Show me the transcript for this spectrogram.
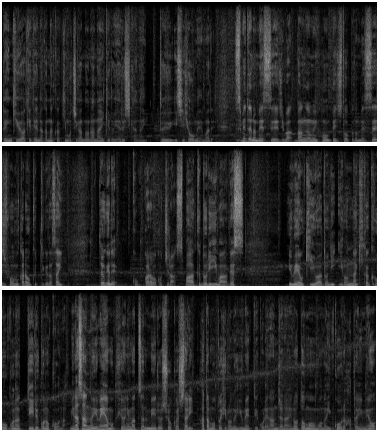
連休明けでなかなか気持ちが乗らないけどやるしかない。という意思表明まで。全てのメッセージは番組ホームページトップのメッセージフォームから送ってください。というわけでここからはこちらスパークドリーマーです。夢をキーワードにいろんな企画を行っているこのコーナー。皆さんの夢や目標にまつわるメールを紹介したり畑本博の夢ってこれなんじゃないのと思うものイコール畑夢を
